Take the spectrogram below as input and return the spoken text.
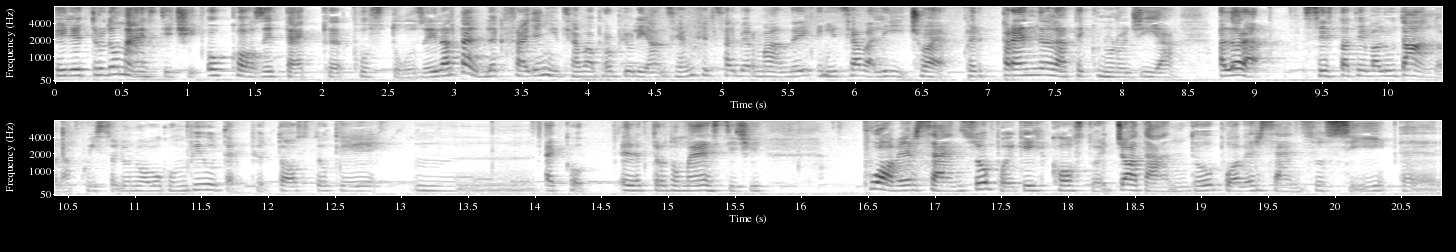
elettrodomestici o cose tech costose. In realtà il Black Friday iniziava proprio lì, anzi anche il Cyber Monday iniziava lì, cioè per prendere la tecnologia. Allora se state valutando l'acquisto di un nuovo computer piuttosto che mm, ecco, elettrodomestici, può aver senso, poiché il costo è già tanto, può aver senso sì eh,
